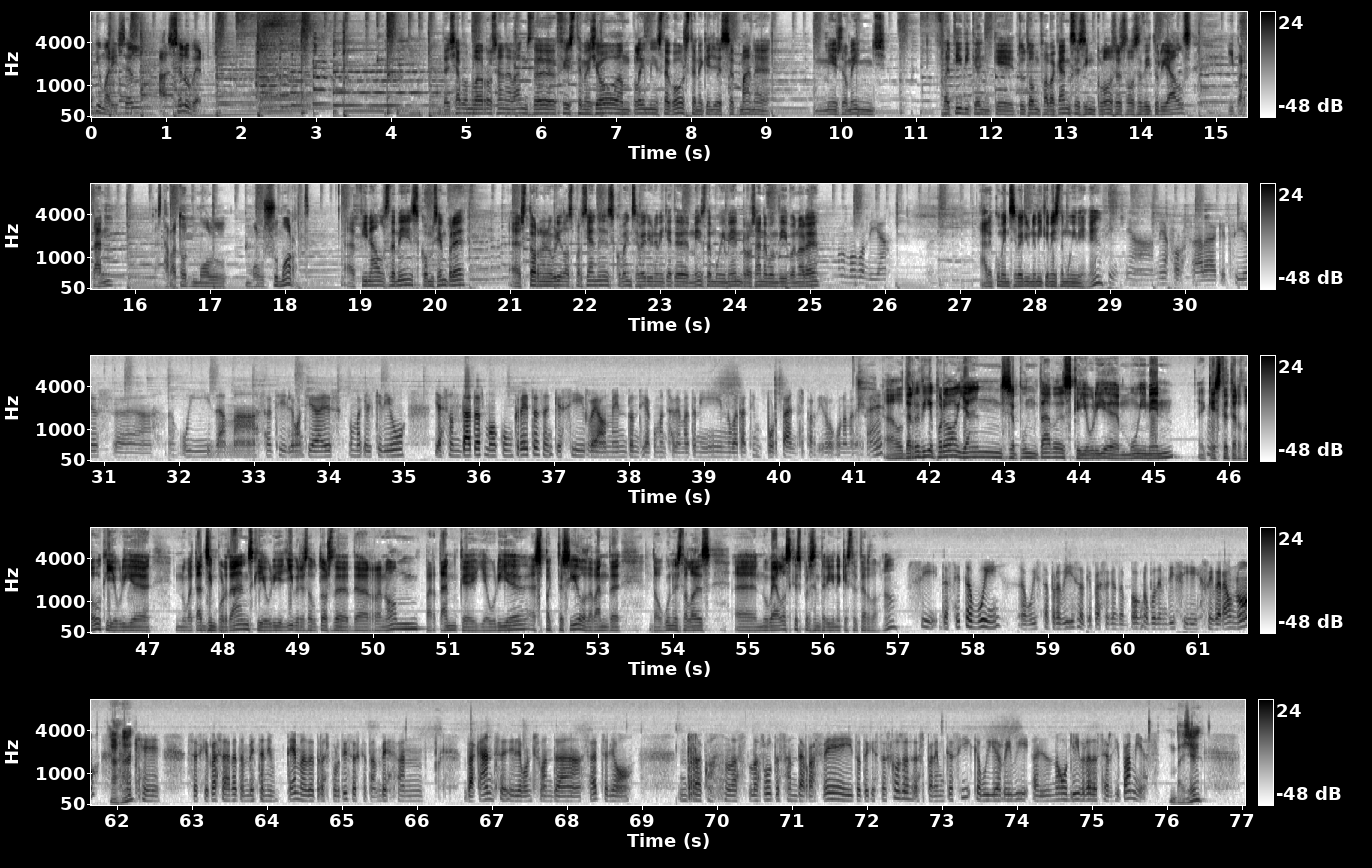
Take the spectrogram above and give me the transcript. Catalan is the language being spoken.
Ràdio Maricel a cel obert. Deixàvem la Rosana abans de Festa Major en ple mes d'agost, en aquella setmana més o menys fatídica en què tothom fa vacances incloses les editorials i, per tant, estava tot molt, molt sumort. A finals de mes, com sempre, es tornen a obrir les persianes, comença a haver-hi una miqueta més de moviment. Rosana, bon dia, bona hora. Hola, molt bon dia. Ara comença a haver-hi una mica més de moviment, eh? Sí, ha, n'hi ha força. Ara aquests dies, eh, avui, demà, saps? I llavors ja és com aquell que diu, ja són dates molt concretes en què sí, realment, doncs ja començarem a tenir novetats importants, per dir-ho d'alguna manera, eh? El darrer dia, però, ja ens apuntaves que hi hauria moviment aquesta tardor, que hi hauria novetats importants, que hi hauria llibres d'autors de, de renom, per tant, que hi hauria expectació davant d'algunes de, de les eh, novel·les que es presentarien aquesta tardor, no? Sí, de fet avui, avui està previst, el que passa que tampoc no podem dir si arribarà o no, Ahà. perquè saps què passa? Ara també tenim tema de transportistes que també fan vacances i llavors s'ho han de, saps, allò, les, les rutes s'han de refer i totes aquestes coses, esperem que sí, que avui arribi el nou llibre de Sergi Pàmies, Vaja,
